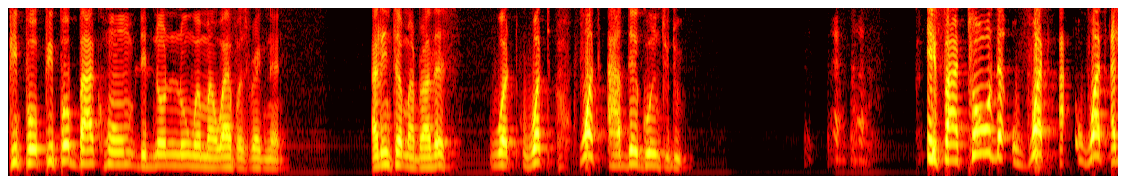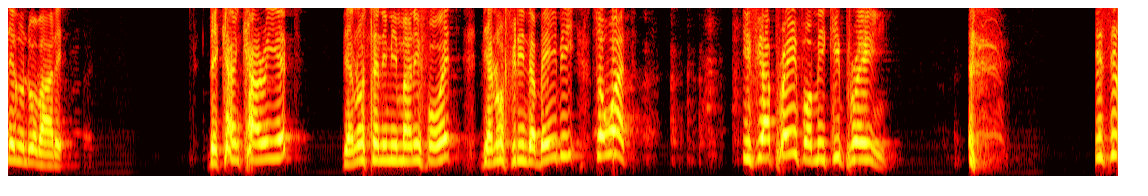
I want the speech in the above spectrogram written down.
People, people back home did not know when my wife was pregnant. I didn't tell my brothers. What, what, what are they going to do? If I told them, what, what are they going to do about it? They can't carry it. They are not sending me money for it. They are not feeding the baby. So what? If you are praying for me, keep praying. you see,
